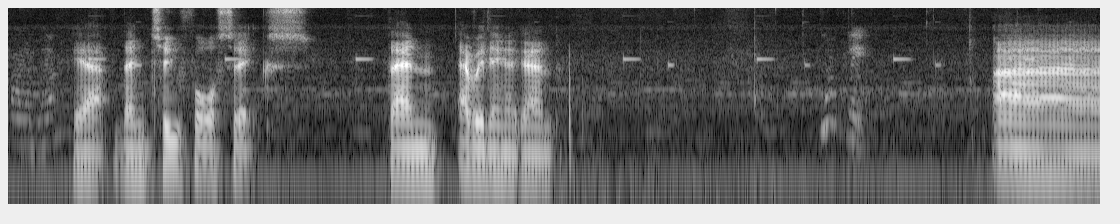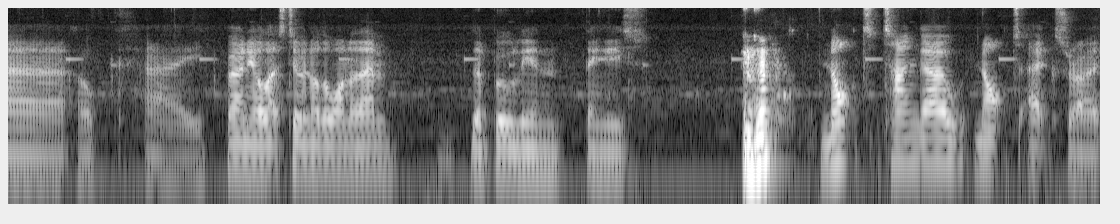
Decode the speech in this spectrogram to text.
Five of them. Yeah. Then two, four, six. Then everything again. Lovely. Uh, okay. Bernie, let's do another one of them. The Boolean thingies. Mhm. Not Tango, not X-ray.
